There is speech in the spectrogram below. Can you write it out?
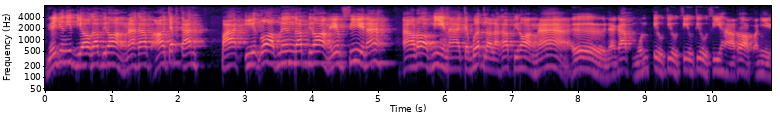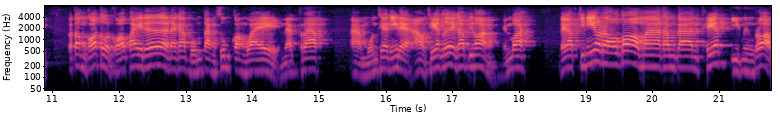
เหลืออยู่นิดเดียวครับพี่น้องนะครับ เอาจัดการ ปาดอีกรอบหนึงครับพี่น้อง FC นะเอารอบนี้น่าจะเบิดแล้วล่ะครับ พี่น้องนะเออนะครับหมุนติ้วติ้วติ้วติ้วสี่หารอบอันนี้ ก็ต้องขอโทษขออภัยเด้อนะครับ ผมตั้งซุ้มกล้องไว้นะครับอ่าหมุนแค่นี้แหละเอาเทสเลยครับพี่น้องเห็นบ่นะครับ ทีนี้เราก็มาทำการเทสอีกหนึ่งรอบ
